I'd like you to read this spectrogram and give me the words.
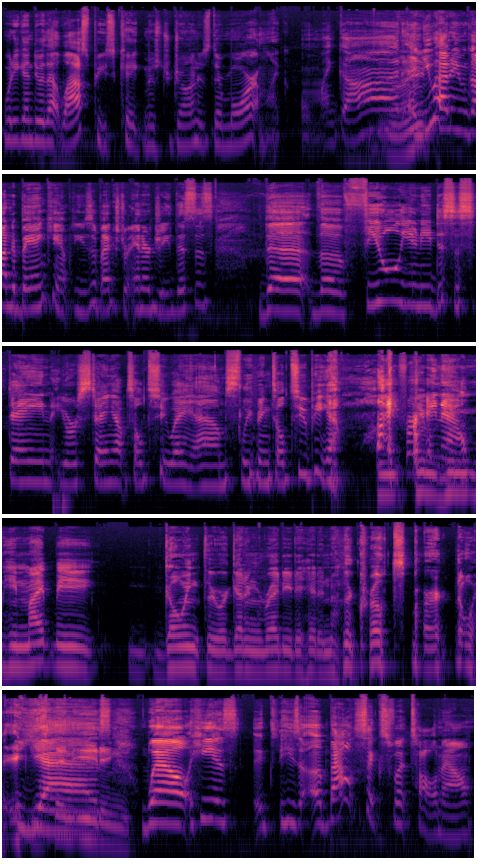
What are you gonna do with that last piece of cake, Mister John? Is there more?" I'm like, "Oh my god!" Right. And you haven't even gone to band camp to use up extra energy. This is the the fuel you need to sustain your staying up till 2 a.m sleeping till 2 p.m life right he, now he, he might be going through or getting ready to hit another growth spurt the way he's Yes. been eating. Well, he is he's about six foot tall now,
